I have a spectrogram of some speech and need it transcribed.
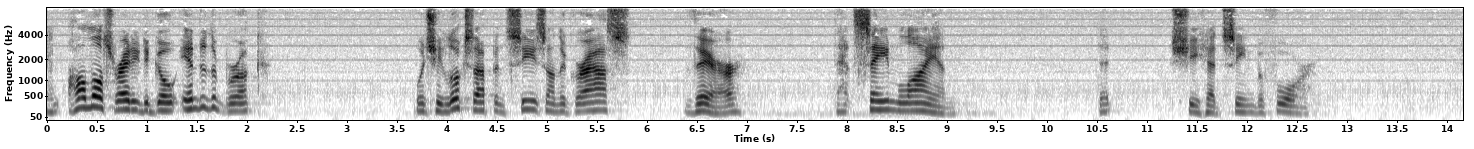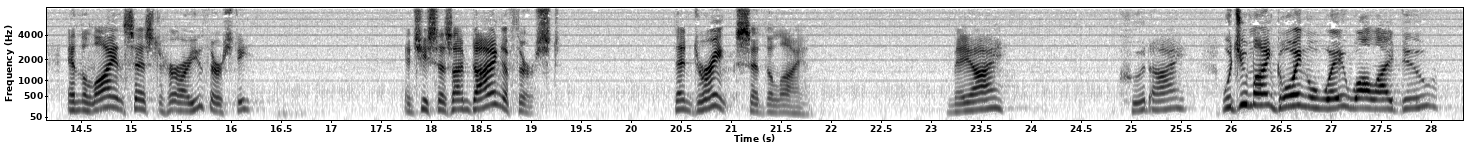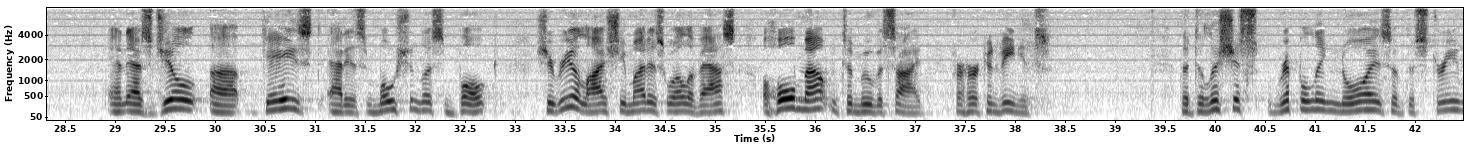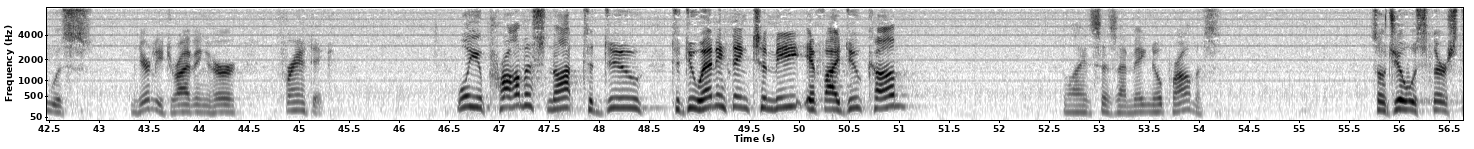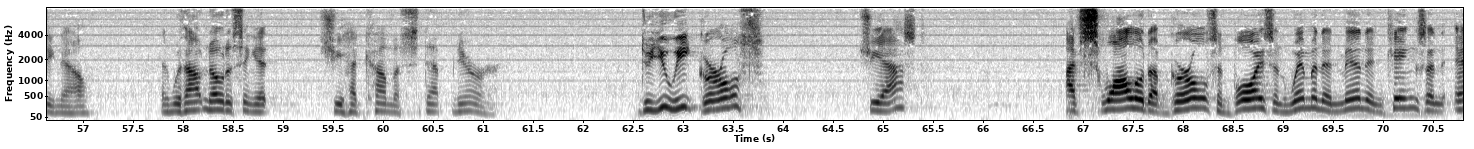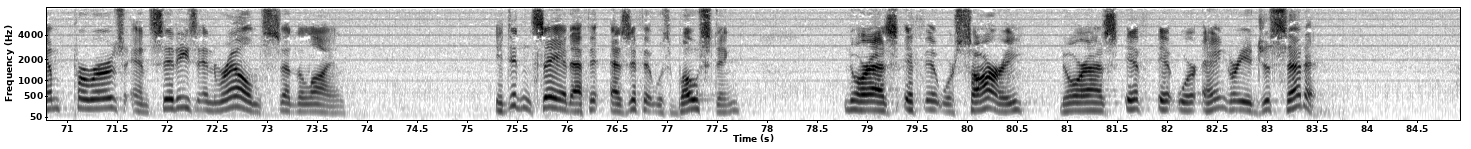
and almost ready to go into the brook when she looks up and sees on the grass there that same lion that she had seen before. And the lion says to her, Are you thirsty? And she says, I'm dying of thirst. Then drink, said the lion. May I? Could I? Would you mind going away while I do? And as Jill uh, gazed at his motionless bulk, she realized she might as well have asked a whole mountain to move aside for her convenience. The delicious rippling noise of the stream was nearly driving her frantic. Will you promise not to do to do anything to me if I do come? The lion says, I make no promise. So Jill was thirsty now, and without noticing it, she had come a step nearer. Do you eat girls? she asked. I've swallowed up girls and boys and women and men and kings and emperors and cities and realms, said the lion. It didn't say it as if it was boasting, nor as if it were sorry, nor as if it were angry. It just said it.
